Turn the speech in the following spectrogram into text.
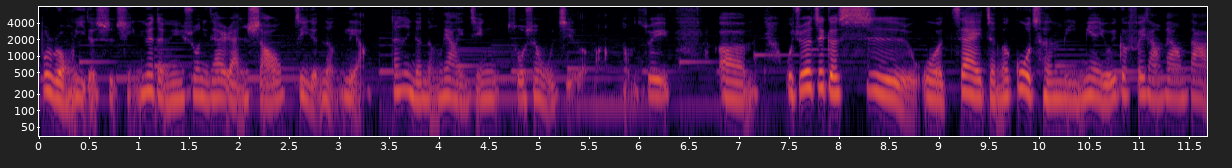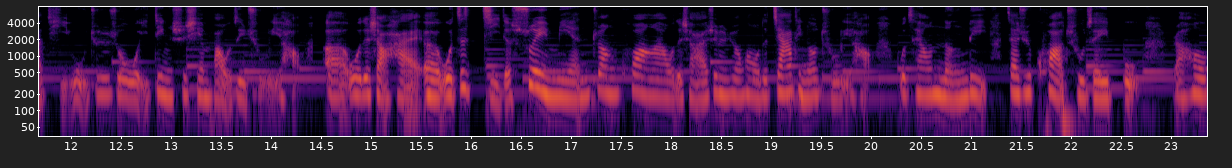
不容易的事情，因为等于说你在燃烧自己的能量，但是你的能量已经所剩无几了嘛，所以。呃，我觉得这个是我在整个过程里面有一个非常非常大的体悟，就是说我一定是先把我自己处理好，呃，我的小孩，呃，我自己的睡眠状况啊，我的小孩睡眠状况，我的家庭都处理好，我才有能力再去跨出这一步，然后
